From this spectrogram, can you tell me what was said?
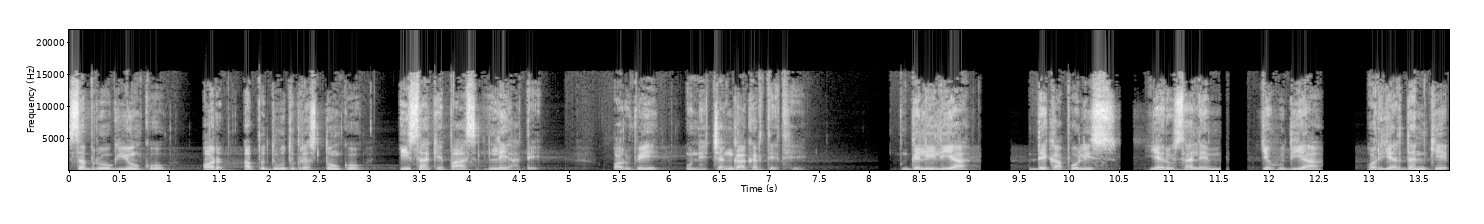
सब रोगियों को और अपदूत ग्रस्तों को ईसा के पास ले आते और वे उन्हें चंगा करते थे। गलीलिया, देकापोलिस, यरूशलेम यहूदिया और यर्दन के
